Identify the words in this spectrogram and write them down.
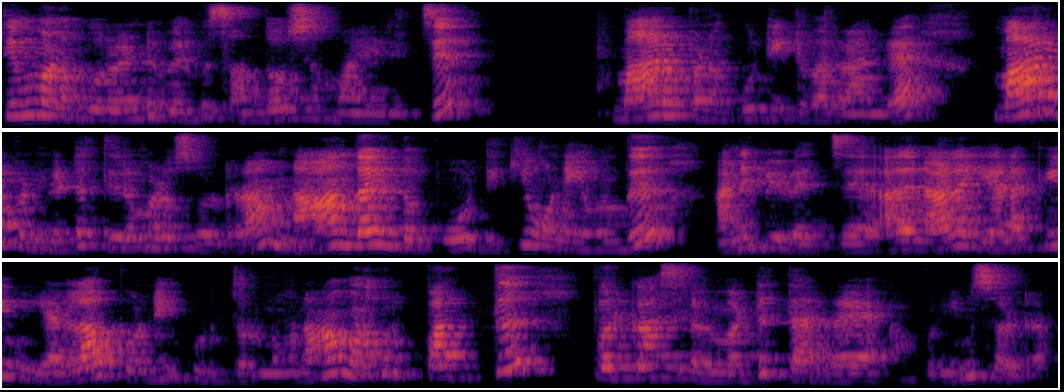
திம்மனுக்கும் ரெண்டு பேருக்கும் சந்தோஷம் ஆயிருச்சு மாரப்பனை கூட்டிட்டு வர்றாங்க. மாரப்பன் கிட்ட திருமலை சொல்றான் நான் தான் இந்த போட்டிக்கு உன்னை வந்து அனுப்பி வச்சேன். அதனால எனக்கு நீ எல்லா பொண்ணையும் கொடுத்துடணும். நான் உனக்கு ஒரு பத்து பொற்காசுகள் மட்டும் தர்றேன் அப்படின்னு சொல்றான்.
